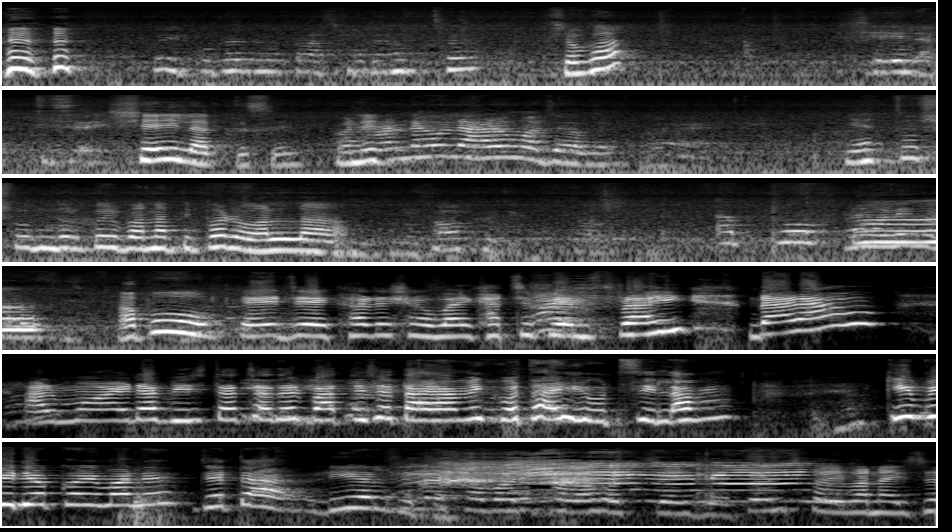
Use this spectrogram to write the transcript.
যেন কাজ মনে হচ্ছে শোভা? সেই লাগতেছে। সেই লাগতেছে। মানে ঠান্ডা হলে আরও মজা হবে। এত সুন্দর করে বানাতে পারো আল্লাহ। আপু। এই যে এখানে সবাই খাচ্ছে ফ্রেঞ্চ ফ্রাই দাঁড়াও আর ময়রা বিস্তার চাঁদের পাতিছে তাই আমি কোথায় উঠছিলাম? কি ভিডিও করি মানে? যেটা রিয়েল যেটা। সবারই খাওয়া হচ্ছে যে ফ্রেঞ্চ ফ্রাই বানাইছে।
